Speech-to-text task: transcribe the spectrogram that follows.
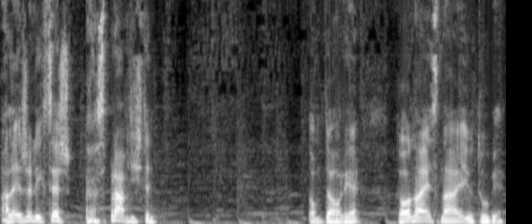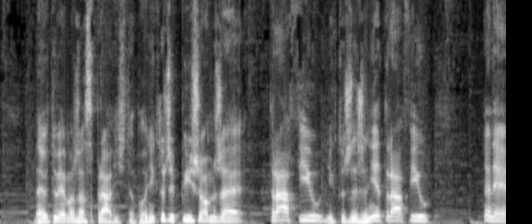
Ale jeżeli chcesz sprawdzić ten, tą teorię, to ona jest na YouTubie. Na YouTubie można sprawdzić to, bo niektórzy piszą, że trafił, niektórzy, że nie trafił. Ja nie wiem,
